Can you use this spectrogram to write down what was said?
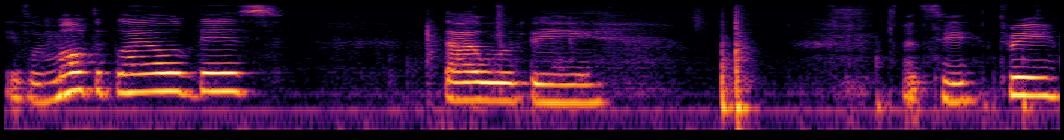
if we multiply all of this, that would be, let's see, 3,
